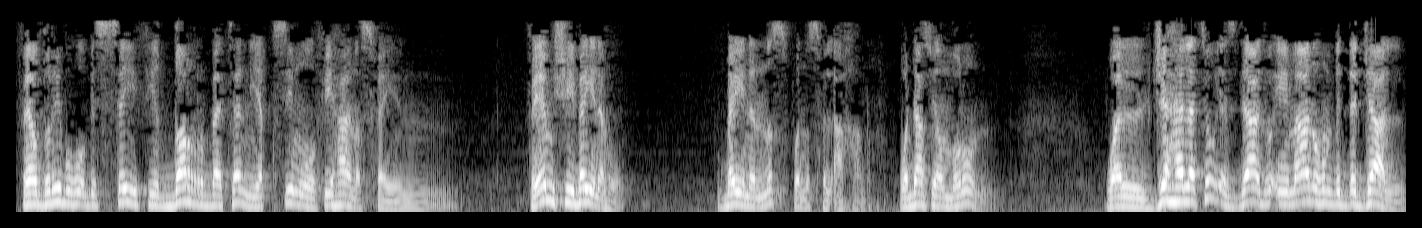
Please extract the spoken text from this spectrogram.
فيضربه بالسيف ضربة يقسم فيها نصفين. فيمشي بينه بين النصف والنصف الآخر. والناس ينظرون. والجهلة يزداد إيمانهم بالدجال.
